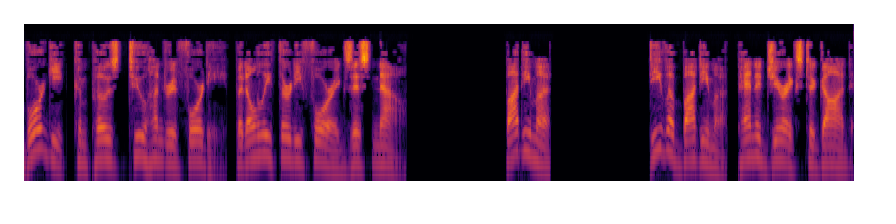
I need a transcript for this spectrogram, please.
Borgit composed 240, but only 34 exist now. Bhatima Deva Bhatima, panegyrics to God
